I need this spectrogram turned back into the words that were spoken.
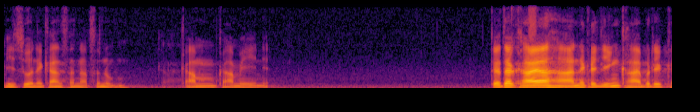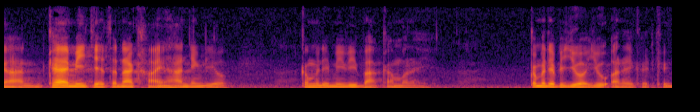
มีส่วนในการสนับสนุน กรรมกาเมเนี่ยแต่ถ้าขายอาหารกับหญิงขายบริการ แค่มีเจตนาขายอาหารอย่างเดียว ก็ไม่ได้มีวิบากกรรมอะไร ก็ไม่ได้ไปยั่วยุอะไรเกิดขึ้น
